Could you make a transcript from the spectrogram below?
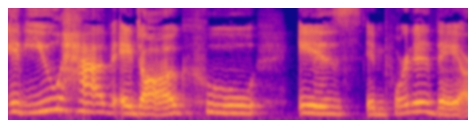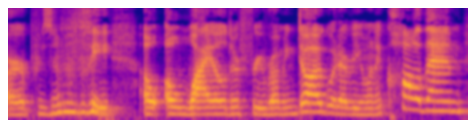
if you have a dog who is imported. They are presumably a, a, wild or free roaming dog, whatever you want to call them.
